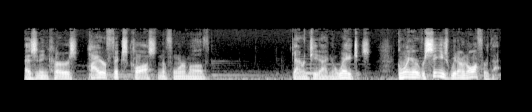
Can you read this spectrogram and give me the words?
as it incurs higher fixed costs in the form of guaranteed annual wages. Going overseas, we don't offer that.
